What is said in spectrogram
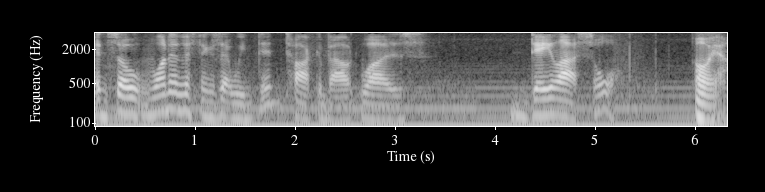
And so one of the things that we did talk about was De La Soul. Oh yeah,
